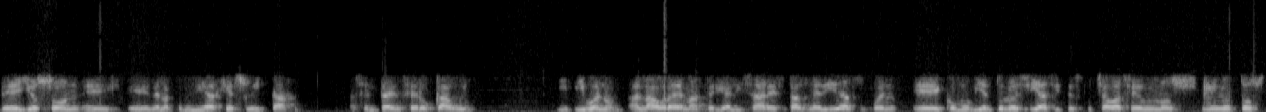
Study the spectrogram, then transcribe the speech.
de ellos son de la comunidad jesuita asentada en Cerocahui y, bueno, a la hora de materializar estas medidas, bueno, eh, como bien tú lo decías y te escuchaba hace unos minutos,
